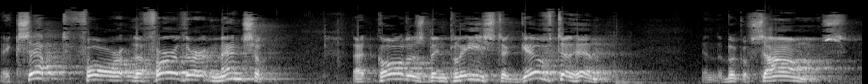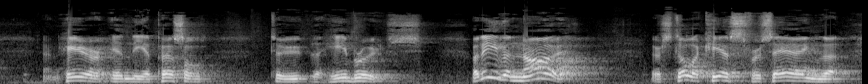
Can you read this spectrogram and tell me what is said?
except for the further mention that God has been pleased to give to him in the book of Psalms and here in the epistle to the Hebrews. But even now, there's still a case for saying that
